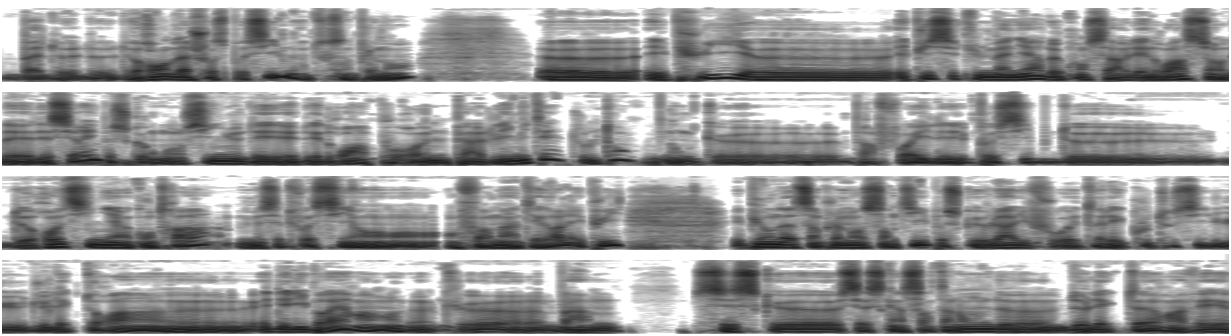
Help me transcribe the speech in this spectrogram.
bah de, de, de, rendre la chose possible, tout simplement. Euh, et puis, euh, et puis c'est une manière de conserver les droits sur des, séries parce qu'on signe des, droits pour une période limitée tout le temps. Donc euh, parfois il est possible de, de re-signer un contrat, mais cette fois-ci en, en, format intégral. Et puis, et puis on a simplement senti parce que là il faut être à l'écoute aussi du, du lectorat et des libraires hein, que ben, c'est ce que c'est ce qu'un certain nombre de, lecteurs avaient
